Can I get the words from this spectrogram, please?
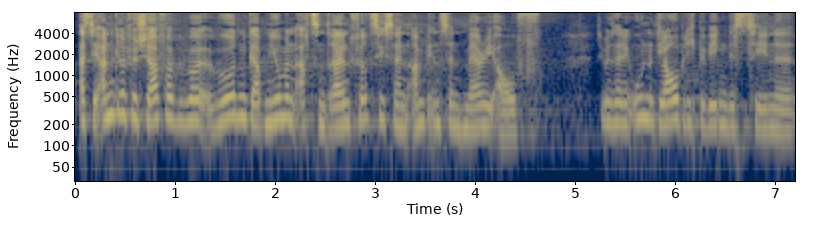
Als die Angriffe schärfer wurden, gab Newman 1843 sein Amt in St. Mary auf. Das ist übrigens eine unglaublich bewegende Szene,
